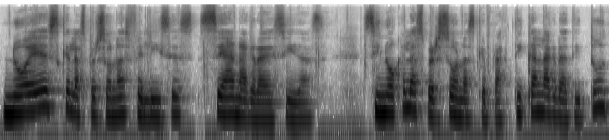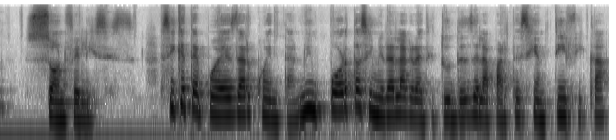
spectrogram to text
no es que las personas felices sean agradecidas, sino que las personas que practican la gratitud son felices. Así que te puedes dar cuenta, no importa si miras la gratitud desde la parte científica,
